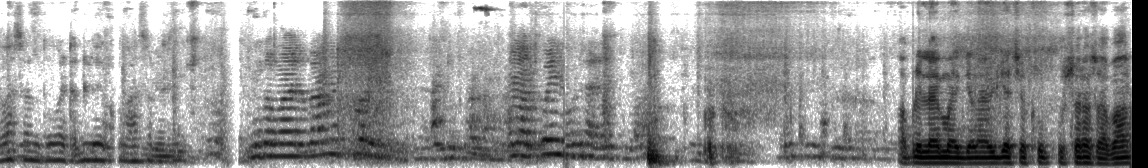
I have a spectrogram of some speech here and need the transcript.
વાસણ ધોવા ઢગલું એક વાસણ છે. આપણી લાઈવમાં એક જણા આવી ગયા છે. ખૂબ ખૂબ સરસ આભાર.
